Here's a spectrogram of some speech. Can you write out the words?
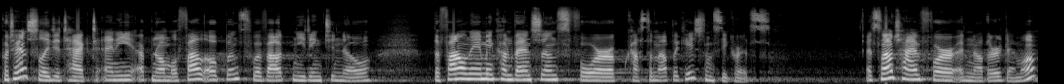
potentially detect any abnormal file opens without needing to know the file naming conventions for custom application secrets. It's now time for another demo.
